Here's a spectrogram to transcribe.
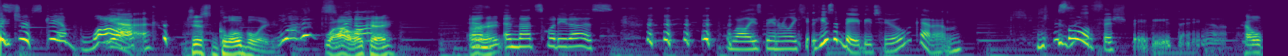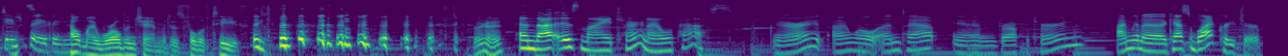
creatures can't block. Yeah. Just globally. What? Wow. Okay. All And, right. and that's what he does while he's being really cute. He's a baby too. Look at him. He's a little fish baby thing. I don't know. help. Teach baby. Help! My world enchantment is full of teeth. All right. And that is my turn. I will pass. All right, I will untap and draw for turn. I'm gonna cast a black creature,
